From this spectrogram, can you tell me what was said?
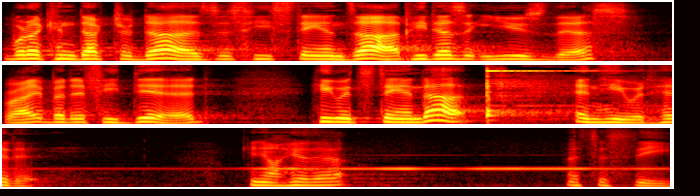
what a conductor does is he stands up. He doesn't use this, right? But if he did, he would stand up and he would hit it. Can y'all hear that? That's a C,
